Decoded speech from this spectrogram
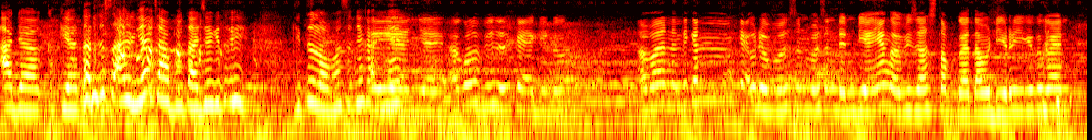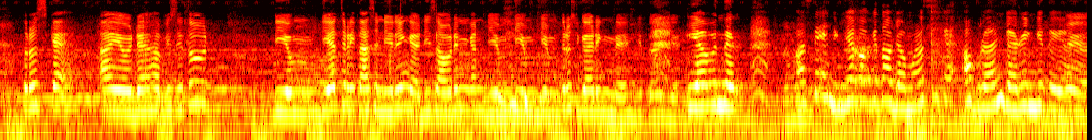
ada kegiatan terus akhirnya cabut aja gitu? Ih gitu loh maksudnya iya kayaknya anjay aku lebih kayak gitu. Apa nanti kan kayak udah bosen-bosen dan dianya nggak bisa stop gak tahu diri gitu kan. Terus kayak ayo udah habis itu diem. Dia cerita sendiri nggak disaurin kan diem diem diem terus garing deh gitu aja. Iya bener. Pasti endingnya kalau kita udah males terus kayak obrolan garing gitu ya? Iya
